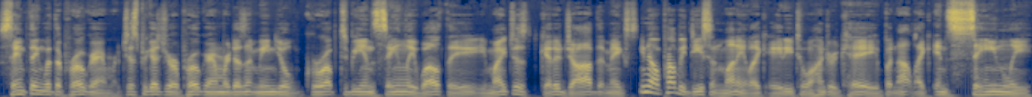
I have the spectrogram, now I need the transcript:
Same thing with the programmer. Just because you're a programmer doesn't mean you'll grow up to be insanely wealthy. You might just get a job that makes, you know, probably decent money, like 80 to 100K, but not like insanely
